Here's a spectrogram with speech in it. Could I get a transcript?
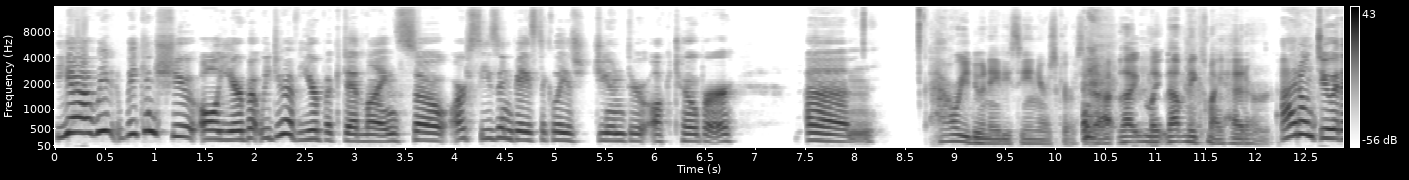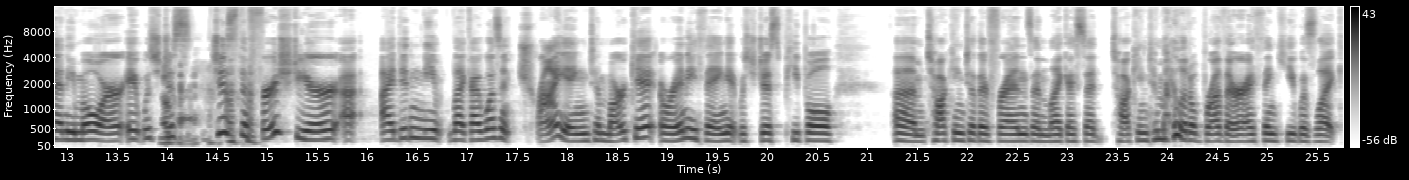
Yeah we we can shoot all year but we do have yearbook deadlines so our season basically is june through october. Um how are you doing 80 seniors, Kirsty? That, that, that makes my head hurt. I don't do it anymore. It was just okay. just the first year. I, I didn't even like. I wasn't trying to market or anything. It was just people um, talking to their friends, and like I said, talking to my little brother. I think he was like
